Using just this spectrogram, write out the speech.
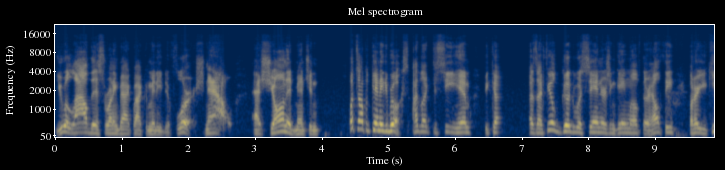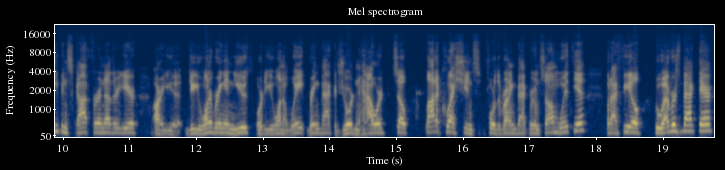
you allow this running back by committee to flourish. Now, as Sean had mentioned, what's up with Kennedy Brooks? I'd like to see him because as I feel good with Sanders and Gainwell if they're healthy. But are you keeping Scott for another year? Are you do you want to bring in youth or do you want to wait, bring back a Jordan Howard? So lot of questions for the running back room. So I'm with you, but I feel whoever's back there,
